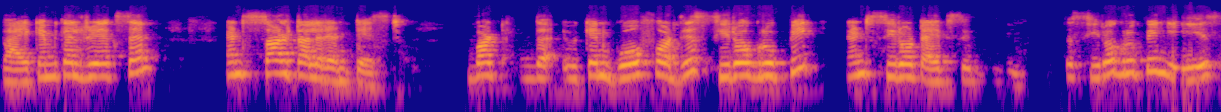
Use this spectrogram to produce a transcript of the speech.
biochemical reaction, and salt tolerant test. But the, we can go for this serogrouping and serotypes. The serogrouping is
